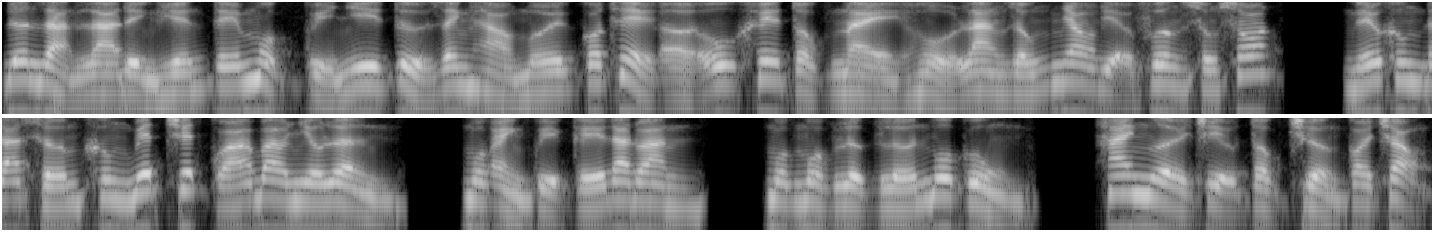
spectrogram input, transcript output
đơn giản là đỉnh hiến tế một quỷ nhi tử danh hào mới có thể ở ô khê tộc này hổ lang giống nhau địa phương sống sót, nếu không đã sớm không biết chết quá bao nhiêu lần, một ảnh quỷ kế đa đoan, một mục lực lớn vô cùng, hai người chịu tộc trưởng coi trọng,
